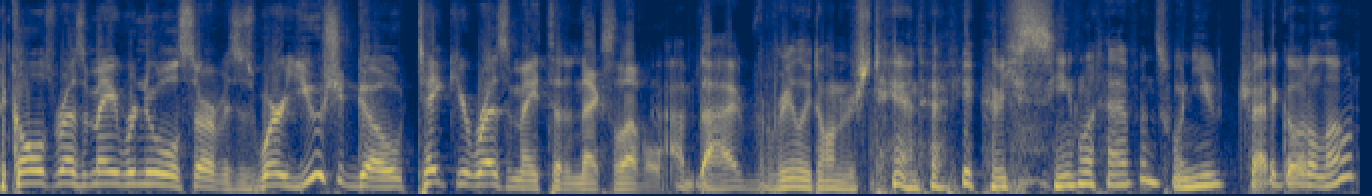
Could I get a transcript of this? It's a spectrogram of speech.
Nicole's Resume Renewal Service is where you should go take your resume to the next level. I, I really don't understand. Have you, have you seen what happens when you try to go it alone?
